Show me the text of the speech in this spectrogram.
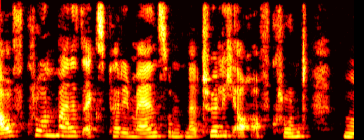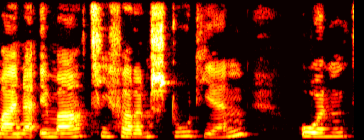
aufgrund meines Experiments und natürlich auch aufgrund meiner immer tieferen Studien und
